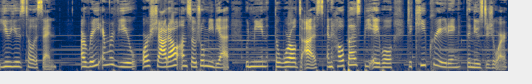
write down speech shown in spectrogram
you use to listen. A rate and review or shout out on social media would mean the world to us and help us be able to keep creating the news du jour.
